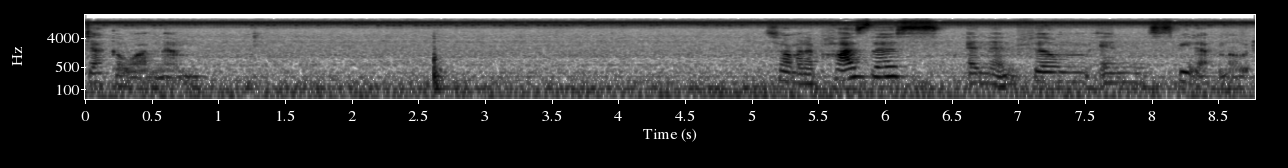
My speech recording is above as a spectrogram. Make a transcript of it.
deco on them. So I'm going to pause this and then film in speed up mode.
